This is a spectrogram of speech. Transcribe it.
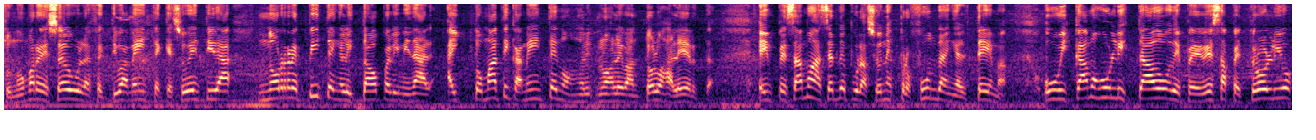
su número de cédula efectivamente, que su identidad no repiten el listado preliminar. Automáticamente nos, nos levantó los alertas. Empezamos a hacer depuraciones profundas en el tema. Ubicamos un listado de PDVSA Petróleo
